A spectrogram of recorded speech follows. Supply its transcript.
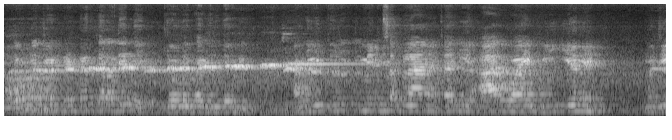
तेवढं जनरेटर त्याला देते जेवढी पाहिजे तेवढी. आणि इथून मेन सप्लाय आणायचा ही आर वाय बी एन ए म्हणजे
